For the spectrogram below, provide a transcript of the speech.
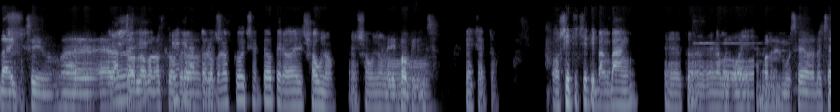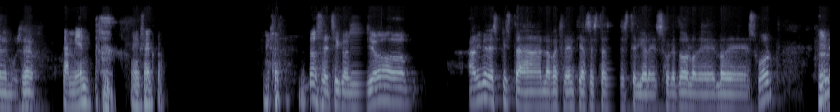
Dyke, sí. eh, El actor lo eh, conozco, el pero. actor pero lo es conozco, exacto, pero el show no. El show no. Mary lo- Poppins. Exacto. O City City Bang Bang. eh, era muy guay por el museo, Noche del Museo. También. Exacto. Exacto. No sé, chicos, yo. A mí me despista las referencias estas exteriores, sobre todo lo de, lo de Sword. En, ¿Mm?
